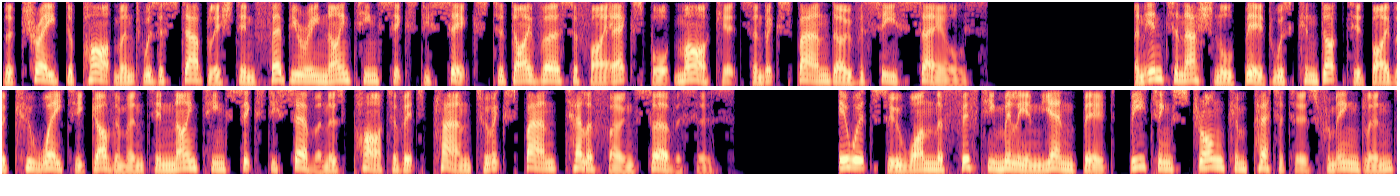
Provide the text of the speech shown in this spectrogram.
The Trade Department was established in February 1966 to diversify export markets and expand overseas sales. An international bid was conducted by the Kuwaiti government in 1967 as part of its plan to expand telephone services. Iwatsu won the 50 million yen bid, beating strong competitors from England,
